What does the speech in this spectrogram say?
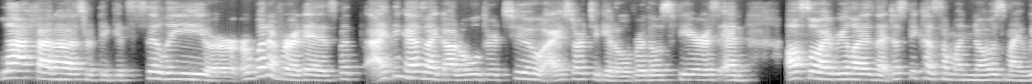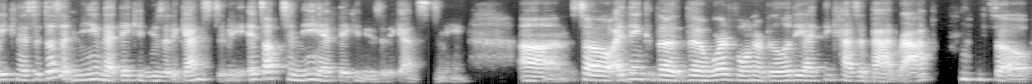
laugh at us or think it's silly or or whatever it is. But i think as i got older too i start to get over those fears. And also i realized that just because someone knows my weakness it doesn't mean that they can use it against me it's up to me if they can use it against me um, so i think the the word vulnerability i think has a bad rap so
